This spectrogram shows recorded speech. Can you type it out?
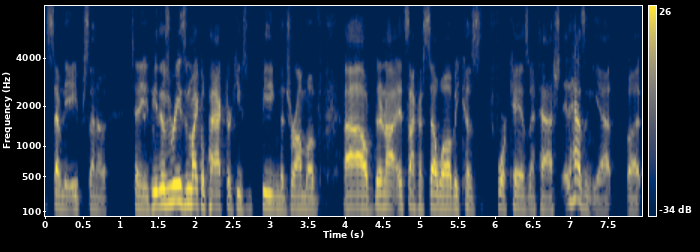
78% of 1080p. There's a reason Michael Pachter keeps beating the drum of uh, they're not. It's not going to sell well because 4K isn't attached. It hasn't yet, but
